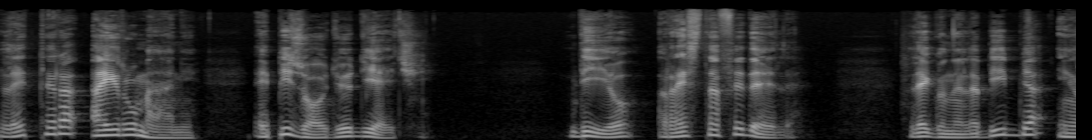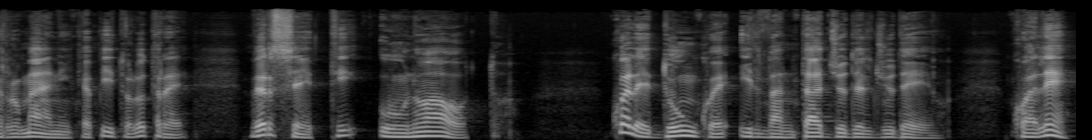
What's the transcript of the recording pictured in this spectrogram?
Lettera ai Romani, episodio 10. Dio resta fedele. Leggo nella Bibbia in Romani capitolo 3, versetti 1 a 8. Qual è dunque il vantaggio del giudeo? Qual è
